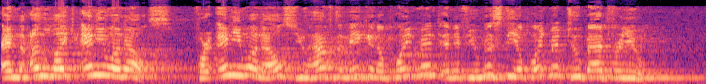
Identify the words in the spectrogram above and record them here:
And unlike anyone else, for anyone else, you have to make an appointment, and if you miss the appointment, too bad for you.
